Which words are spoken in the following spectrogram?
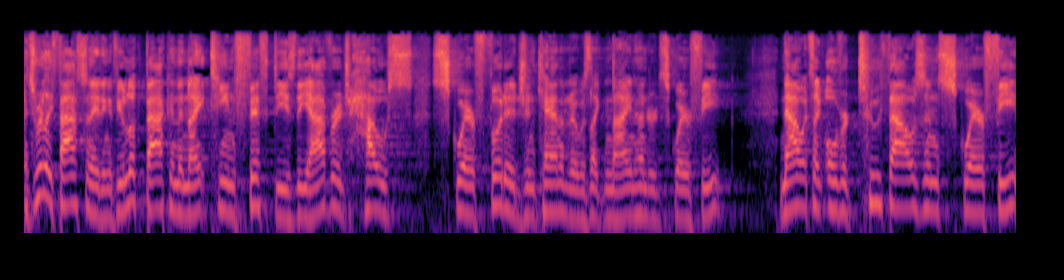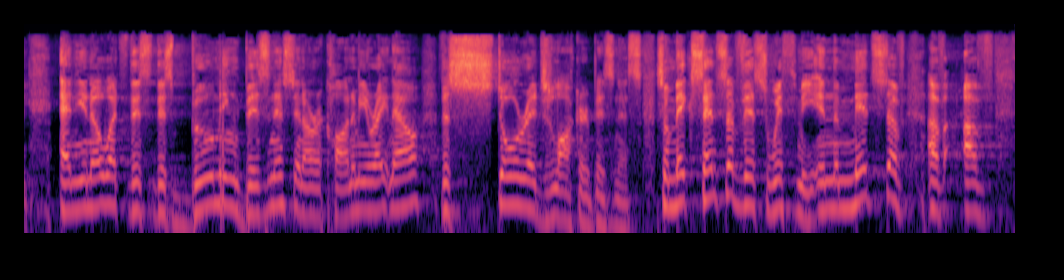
It's really fascinating. If you look back in the 1950s, the average house square footage in Canada was like 900 square feet. Now it's like over 2,000 square feet. And you know what? This, this booming business in our economy right now, the storage locker business. So make sense of this with me. In the midst of, of, of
